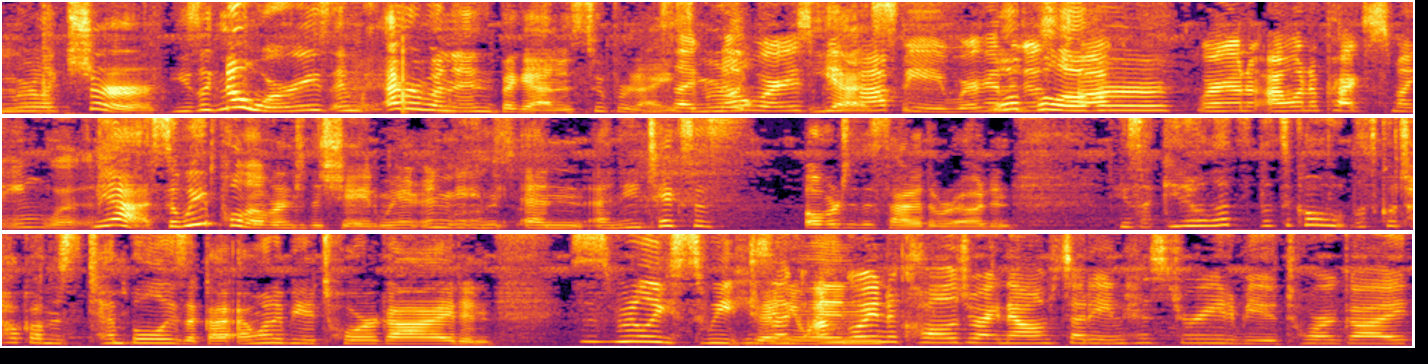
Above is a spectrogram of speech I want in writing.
we were like, "Sure." He's like, "No worries." And everyone in Bagan is super nice. He's like, we no worries, be "Yes." happy. We're gonna We'll just pull talk. over. We're gonna. I want to practice my English. Yeah, so we pulled over into the shade, and, we, and, and and he takes us over to the side of the road, and he's like, you know, let's let's go let's go talk on this temple. He's like, I, I want to be a tour guide, and this is really sweet, He's genuine. like, I'm going to college right now. I'm studying history to be a tour guide.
